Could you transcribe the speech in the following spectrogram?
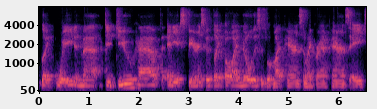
like Wade and Matt, did you have any experience with like, oh, I know this is what my parents and my grandparents ate,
